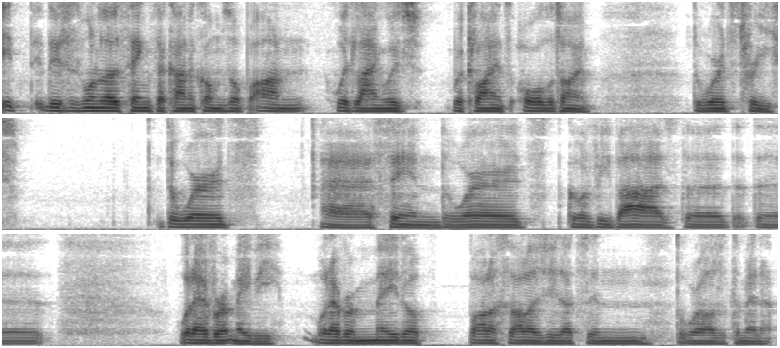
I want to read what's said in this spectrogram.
it this is one of those things that kind of comes up on with language with clients all the time. The words treat, the words uh, sin, the words good v bad, the, the the whatever it may be, whatever made up bollocksology that's in the world at the minute.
